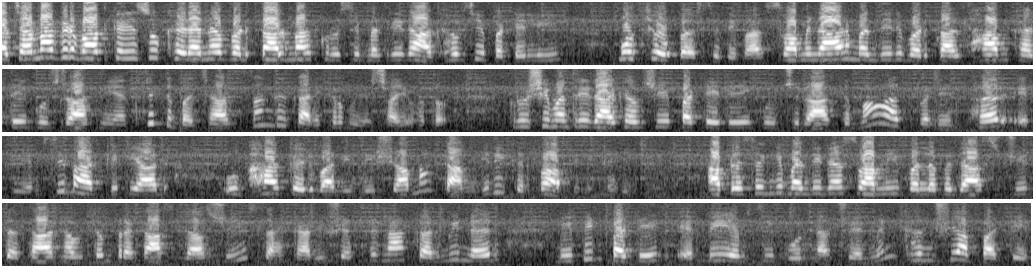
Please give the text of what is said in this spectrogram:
સમાચારમાં આગળ વાત કરીશું. ખેડાના વડતાલમાં કૃષિ મંત્રી રાઘવજી પટેલની મુખ્ય ઉપસ્થિતિમાં. સ્વામિનારાયણ મંદિર વડતાલ ધામ ખાતે ગુજરાત નિયંત્રિત બજાર સંઘ કાર્યક્રમ યોજાયો હતો. કૃષિ મંત્રી રાઘવજી પટેલે ગુજરાતમાં આત્મનિર્ભર એપીએમસી માર્કેટયાર્ડ ઊભા કરવાની દિશામાં કામગીરી કરવા અપીલ કરી. આ પ્રસંગે મંદિરના સ્વામી વલ્લભદાસજી તથા નવતમ પ્રકાશદાસજી સહકારી ક્ષેત્રના convener Bipin Patel, APMC board chairman Ghanshyam Patel,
